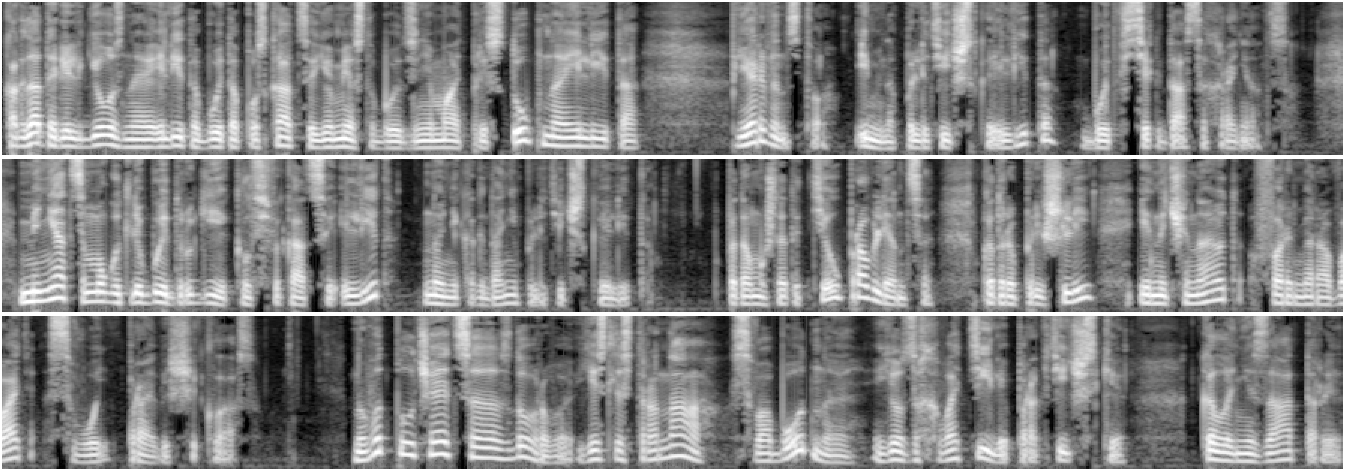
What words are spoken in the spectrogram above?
когда-то религиозная элита будет опускаться, ее место будет занимать преступная элита. Первенство, именно политическая элита, будет всегда сохраняться. Меняться могут любые другие классификации элит, но никогда не политическая элита. Потому что это те управленцы, которые пришли и начинают формировать свой правящий класс. Ну вот получается здорово. Если страна свободная, ее захватили практически колонизаторы,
